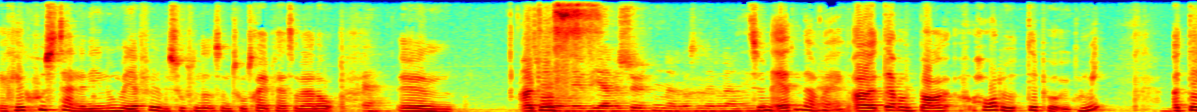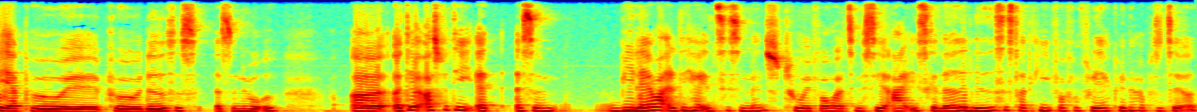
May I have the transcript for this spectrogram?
Jeg kan ikke huske tallene lige nu, men jeg føler, at vi suser ned sådan to-tre pladser hvert år. Ja. Øhm, og det er, vi er ved 17 eller sådan et eller andet. 17-18 der var, Ja. ikke? Og der hvor vi bare hårdt ud, det er på økonomi, og det er på, øh, på ledelses, altså niveauet. Og, og det er også fordi, at altså, vi laver alle de her incitamentsstrukturer i forhold til, at vi siger, ej, I skal lave en ledelsesstrategi for at få flere kvinder repræsenteret.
